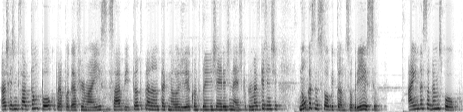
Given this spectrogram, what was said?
Acho que a gente sabe tão pouco para poder afirmar isso, sabe? Tanto para nanotecnologia quanto para engenharia genética. Por mais que a gente nunca se soube tanto sobre isso, ainda sabemos pouco.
